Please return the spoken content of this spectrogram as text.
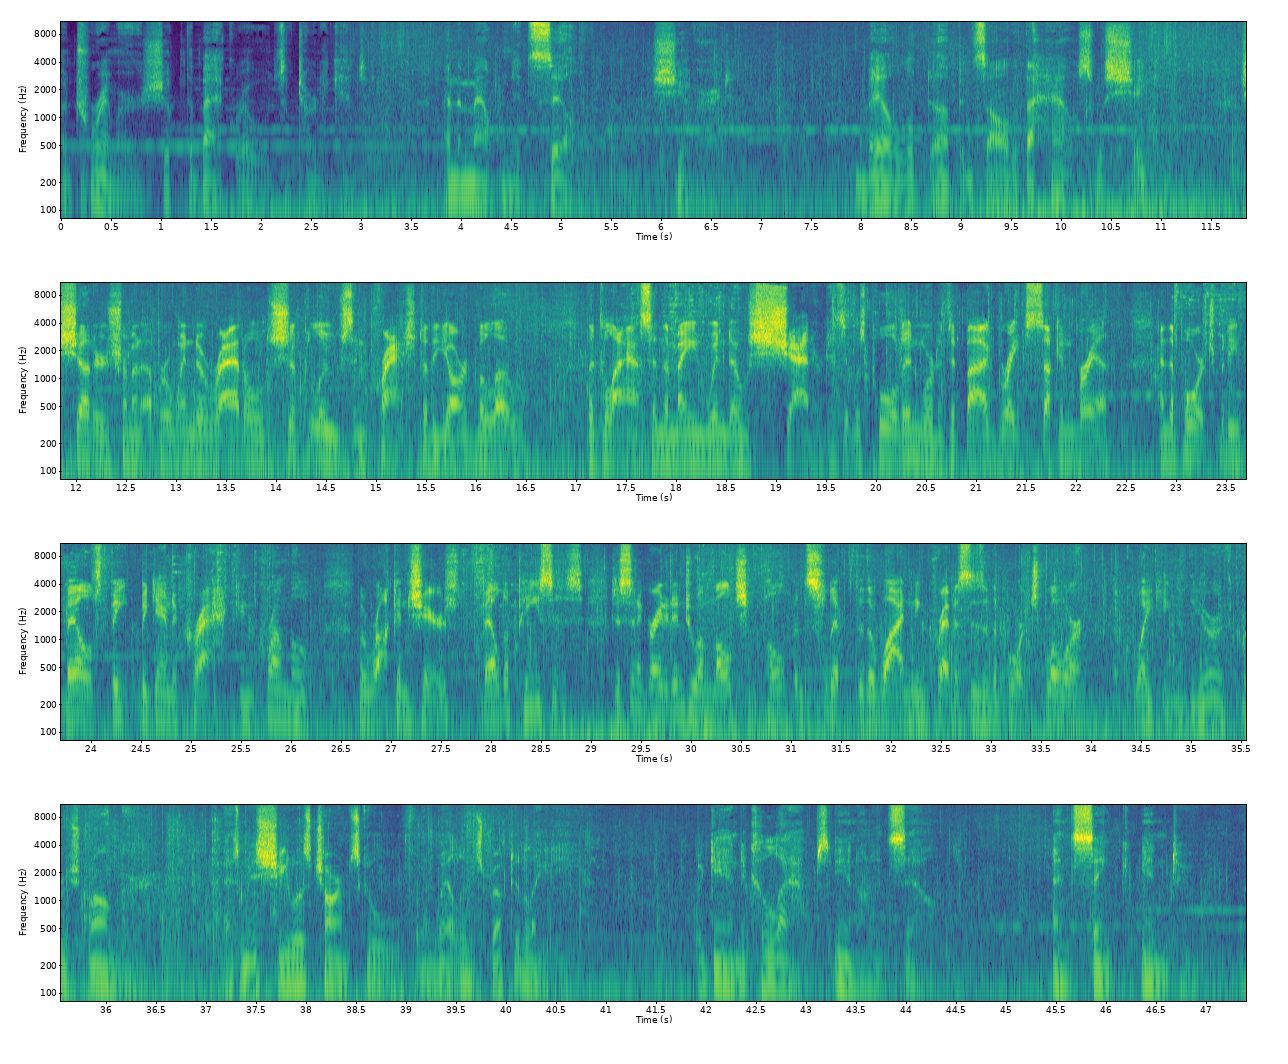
A tremor shook the back roads of Tourniquet, and the mountain itself shivered. Belle looked up and saw that the house was shaking. Shutters from an upper window rattled, shook loose, and crashed to the yard below. The glass in the main window shattered as it was pulled inward as if by a great sucking breath, and the porch beneath Belle's feet began to crack and crumble. The rocking chairs fell to pieces, disintegrated into a mulchy pulp, and slipped through the widening crevices of the porch floor. The quaking of the earth grew stronger as Miss Sheila's charm school for well instructed lady began to collapse in on itself and sink into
